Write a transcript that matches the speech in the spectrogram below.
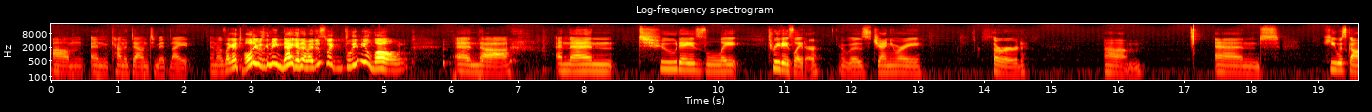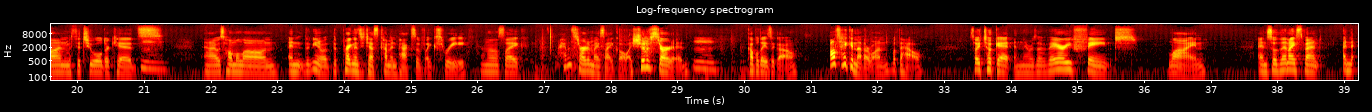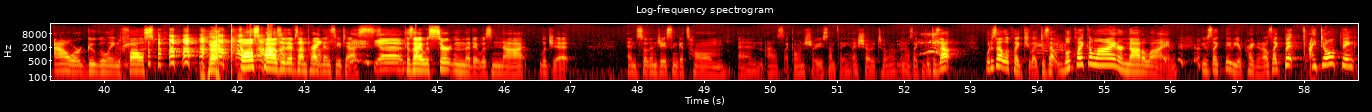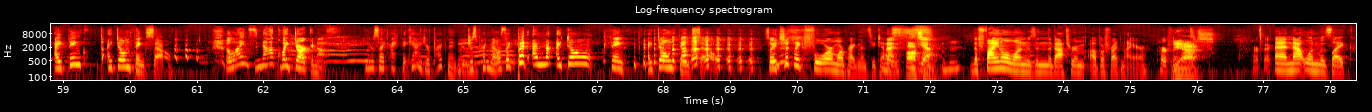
um, and counted down to midnight. And I was like, I told you it was gonna be negative. I just like leave me alone. And uh, and then two days late, three days later, it was January third. Um, and he was gone with the two older kids and I was home alone. And the, you know, the pregnancy tests come in packs of like three, and I was like, I haven't started my cycle. I should have started a couple days ago. I'll take another one. What the hell? So I took it, and there was a very faint line, and so then I spent an hour googling false false positives on pregnancy tests yes. because I was certain that it was not legit. And so then Jason gets home, and I was like, I want to show you something, and I showed it to him, and I was like, what does that, what does that look like to you? Like, does that look like a line or not a line? He was like, baby, you're pregnant. I was like, but I don't think, I think, I don't think so. The line's not quite dark enough. He was like, I think, yeah, you're pregnant. You're just pregnant. I was like, but I'm not, I don't think, I don't think so. So I took like four more pregnancy tests. Nice. Awesome. Yeah. Mhm. The final one was in the bathroom of a Fred Meyer. Perfect. Yes. Perfect. And that one was like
